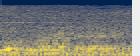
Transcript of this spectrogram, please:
Don't want to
